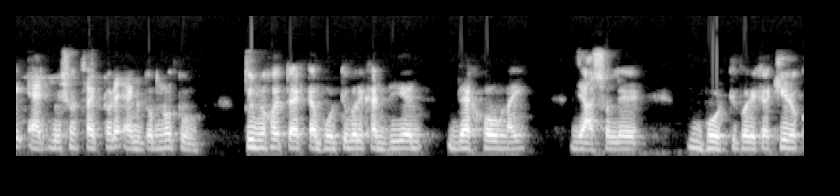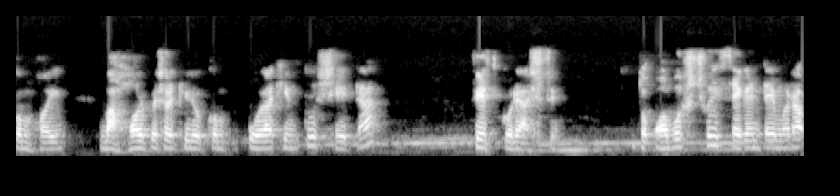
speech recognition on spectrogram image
এই অ্যাডমিশন সেক্টরে একদম নতুন। তুমি হয়তো একটা ভর্তি পরীক্ষা দিয়ে দেখো নাই যে আসলে ভর্তি পরীক্ষা কীরকম হয় বা হল প্রেশার কীরকম। ওরা কিন্তু সেটা ফেস করে আসছে। তো অবশ্যই সেকেন্ড টাইম ওরা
